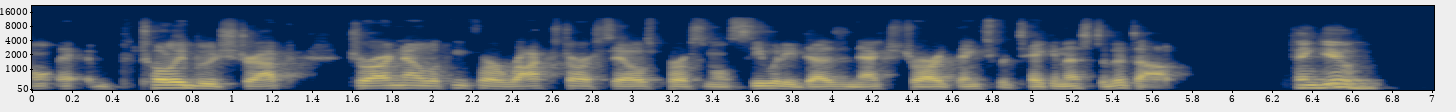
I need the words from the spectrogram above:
totally bootstrapped. Gerard now looking for a rock star salesperson. We'll see what he does next. Gerard, thanks for taking us to the top. Thank you.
